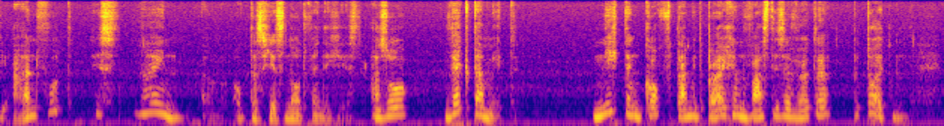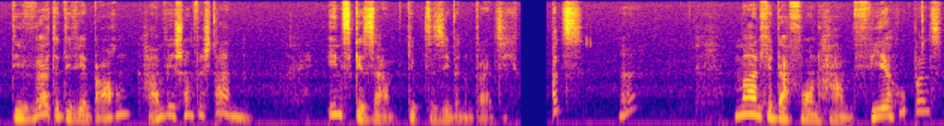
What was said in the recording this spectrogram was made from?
Die Antwort ist nein, ob das jetzt notwendig ist. Also weg damit nicht den Kopf damit brechen, was diese Wörter bedeuten. Die Wörter, die wir brauchen, haben wir schon verstanden. Insgesamt gibt es 37 Huppels. Ja? Manche davon haben 4 Huppels,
